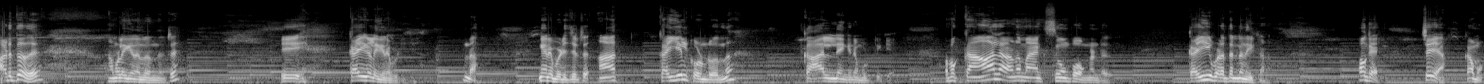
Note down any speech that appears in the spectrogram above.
അടുത്തത് നമ്മളിങ്ങനെ നിന്നിട്ട് ഈ കൈകളിങ്ങനെ പിടിക്കുക ഉണ്ടോ ഇങ്ങനെ പിടിച്ചിട്ട് ആ കയ്യിൽ കൊണ്ടുവന്ന് കാലിനെ ഇങ്ങനെ മുട്ടിക്കുക. അപ്പോൾ കാലാണ് മാക്സിമം പൊങ്ങേണ്ടത്. കൈ ഇവിടെ തന്നെ നിൽക്കണം ഓക്കെ ചെയ്യാം. Come on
